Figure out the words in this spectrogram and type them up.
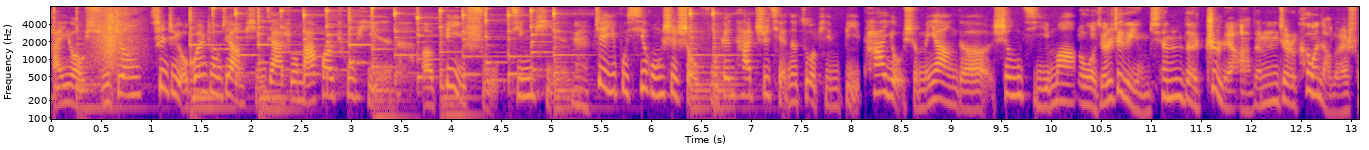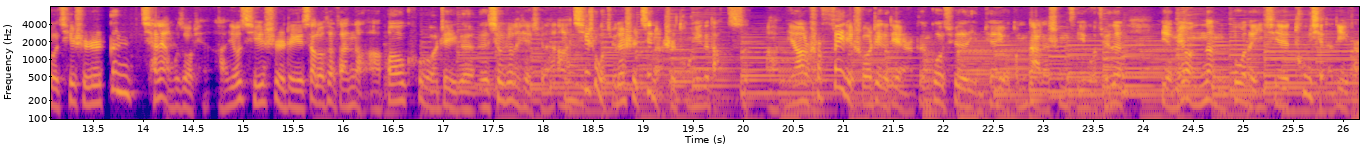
还有徐峥，甚至有观众这样评价说，麻花出品，呃，必属精品。这一部《西红柿首富》跟他之前的作品比，他有什么样的升级吗？我觉得这个影片的质量啊，咱们就是客观角度来说，其实跟前两部作品啊，尤其是这个《夏洛特烦恼》啊，包括这个《羞羞的铁拳》啊，其实我觉得是基本是同一个档次啊。你要是非得说这个电影跟过去的影片有多么大的升级，我觉得也没有那么多的一些凸显的地方。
